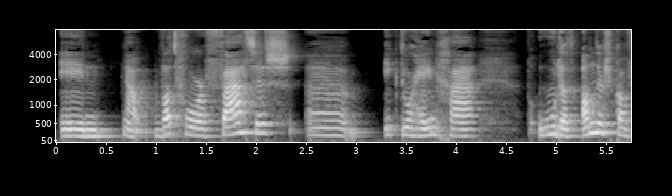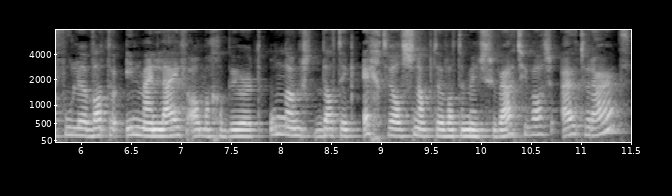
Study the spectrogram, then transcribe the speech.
in nou, wat voor fases uh, ik doorheen ga, hoe dat anders kan voelen, wat er in mijn lijf allemaal gebeurt. Ondanks dat ik echt wel snapte wat de menstruatie was, uiteraard.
